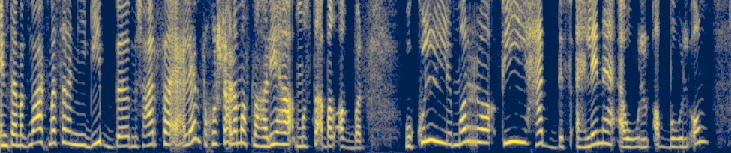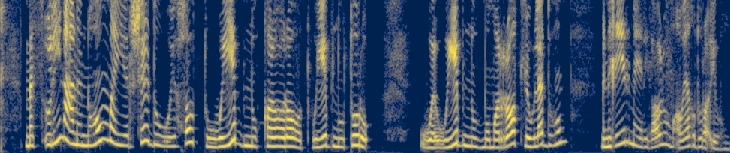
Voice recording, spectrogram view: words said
أنت مجموعك مثلا يجيب مش عارفة إعلام فخش إعلام أصلها ليها مستقبل أكبر. وكل مرة في حد في أهلنا أو الأب والأم مسؤولين عن إن هم يرشدوا ويحطوا ويبنوا قرارات ويبنوا طرق ويبنوا ممرات لولادهم من غير ما يرجعوا لهم أو ياخدوا رأيهم.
